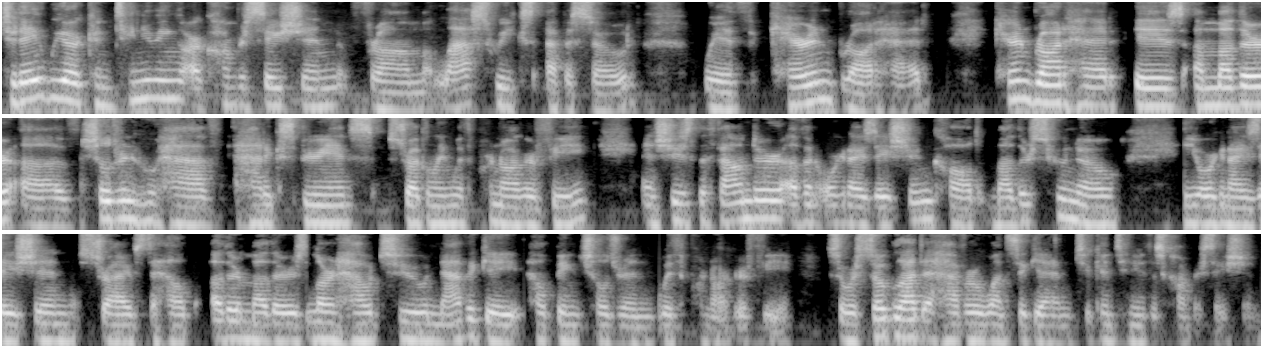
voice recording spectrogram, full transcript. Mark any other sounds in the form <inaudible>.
Today, we are continuing our conversation from last week's episode with Karen Broadhead. Karen Broadhead is a mother of children who have had experience struggling with pornography, and she's the founder of an organization called Mothers Who Know. The organization strives to help other mothers learn how to navigate helping children with pornography. So we're so glad to have her once again to continue this conversation.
